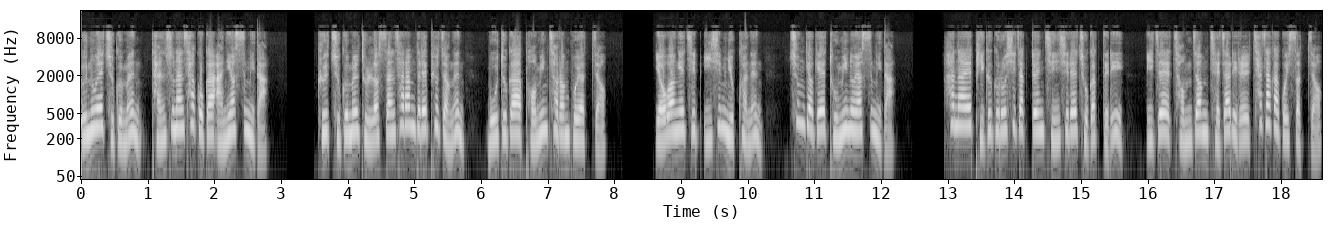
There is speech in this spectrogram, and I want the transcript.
은호의 죽음은 단순한 사고가 아니었습니다. 그 죽음을 둘러싼 사람들의 표정은 모두가 범인처럼 보였죠. 여왕의 집 26화는 충격의 도미노였습니다. 하나의 비극으로 시작된 진실의 조각들이 이제 점점 제자리를 찾아가고 있었죠.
